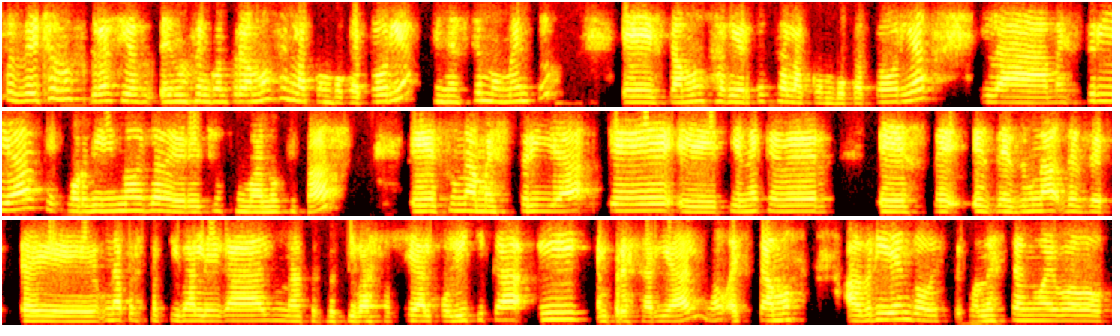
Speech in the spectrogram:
pues de hecho, nos, gracias. Eh, nos encontramos en la convocatoria en este momento. Eh, estamos abiertos a la convocatoria. La maestría que coordino es la de Derechos Humanos y Paz. Es una maestría que eh, tiene que ver este, es desde, una, desde eh, una perspectiva legal, una perspectiva social, política y empresarial. ¿no? Estamos abriendo este, con este nuevo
